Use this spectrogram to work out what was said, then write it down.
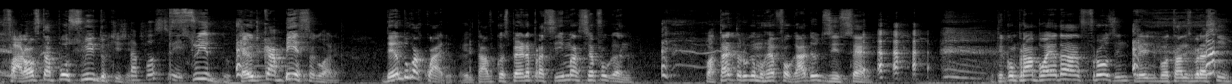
O farofa tá possuído aqui, gente. Tá possuído. Possuído. Caiu de cabeça agora. Dentro do aquário. Ele tava com as pernas pra cima, se afogando. Pô, a tartaruga morrer afogada, eu desisto, sério. Tenho que comprar a boia da Frozen pra ele botar nos bracinhos.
